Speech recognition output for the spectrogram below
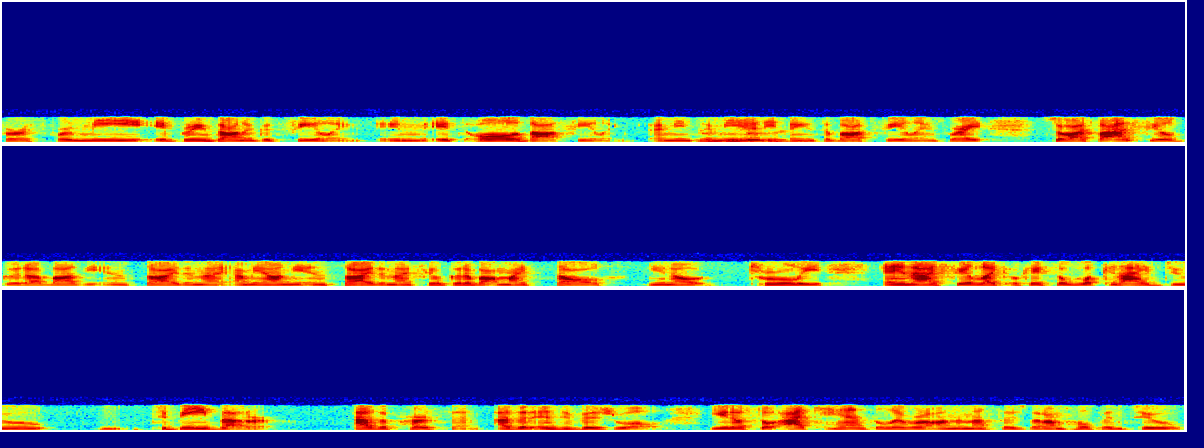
first. For me it brings on a good feeling and it's all about feelings. I mean to Absolutely. me anything is about feelings right? So if i feel good about the inside and i i mean on the inside and i feel good about myself you know truly. And i feel like okay so what can i do to be better as a person, as an individual, you know, so I can deliver on the message that I'm hoping to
